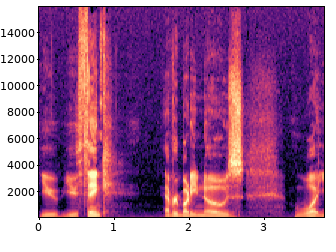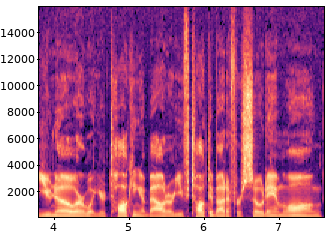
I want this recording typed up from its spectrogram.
you you think everybody knows what you know or what you're talking about, or you've talked about it for so damn long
